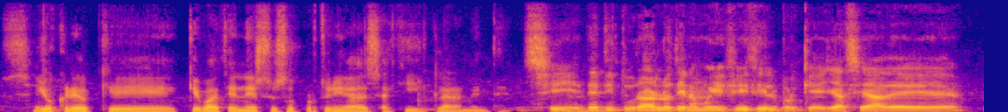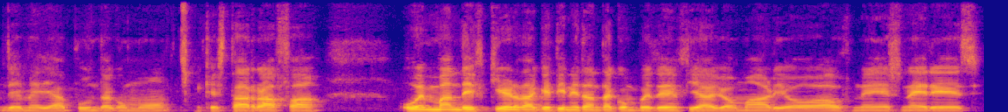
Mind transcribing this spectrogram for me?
sí. yo creo que, que, va a tener sus oportunidades aquí, claramente. Sí, de titular lo tiene muy difícil porque ya sea de, de media punta como que está Rafa o en banda izquierda que tiene tanta competencia, Joao Mario, Aufnes, Neres.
